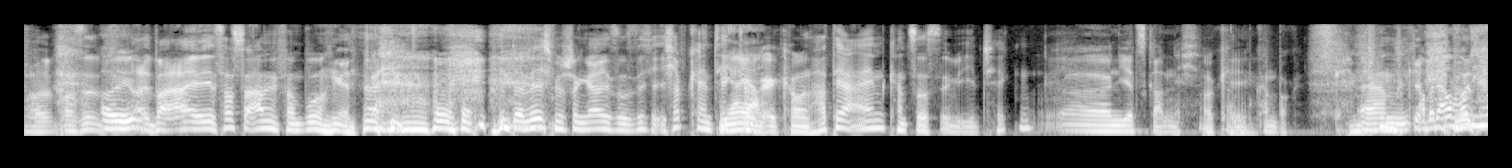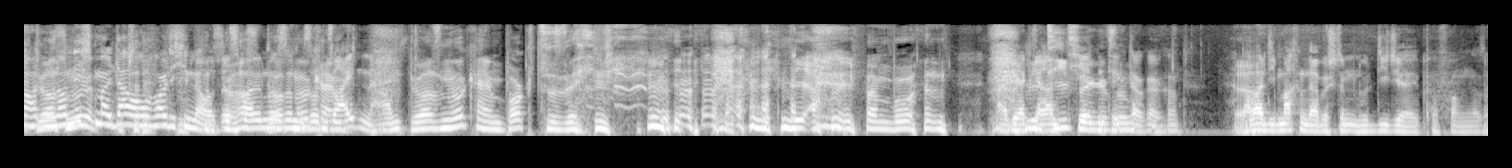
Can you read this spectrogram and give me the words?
Was ist, Also- aber jetzt hast du Armin van Buuren genannt. Da wäre ich mir schon gar nicht so sicher. Ich habe keinen Ja, ja. TikTok-Account. Hat der einen? Kannst du das irgendwie checken? Äh, jetzt gerade nicht. Okay. Kein, kein Bock. Ähm, aber darauf wollte ich noch, noch nur- nicht mal darauf wollte ich hinaus. Das war hast- nur du so, ein- so ein Seitenarm. Du hast nur keinen Bock zu sehen, wie Armin van Buuren. Ja, die hat wie er garantiert einen gesungen Aber die machen da bestimmt nur DJ-Performing. Also.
